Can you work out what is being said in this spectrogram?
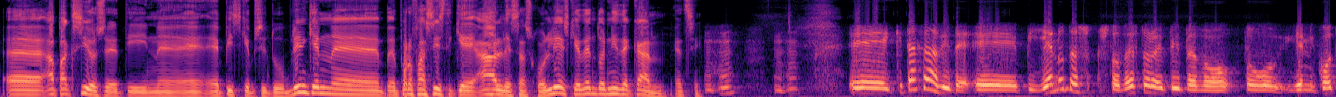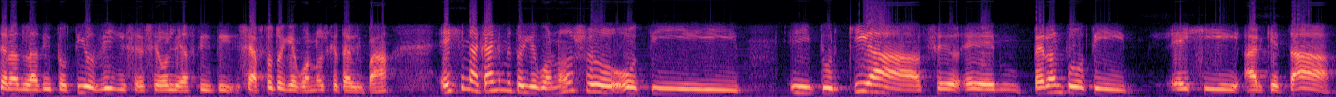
ε, απαξίωσε την ε, επίσκεψη του Μπλίνκεν, ε, προφασίστηκε άλλες ασχολίες και δεν τον είδε καν. Έτσι. Ε, κοιτάξτε να δείτε, ε, πηγαίνοντας στο δεύτερο επίπεδο, το γενικότερα δηλαδή το τι οδήγησε σε, όλη αυτή, σε αυτό το γεγονός κτλ. Έχει να κάνει με το γεγονός ότι η Τουρκία ε, πέραν του ότι έχει αρκετά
